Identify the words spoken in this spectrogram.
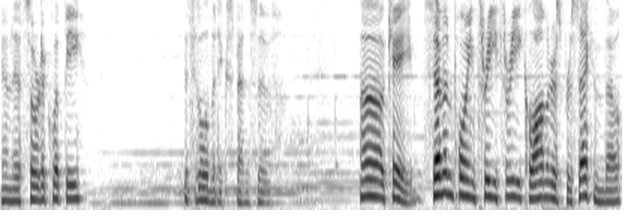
And they're sort of clippy. It's a little bit expensive. Okay, 7.33 kilometers per second though.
